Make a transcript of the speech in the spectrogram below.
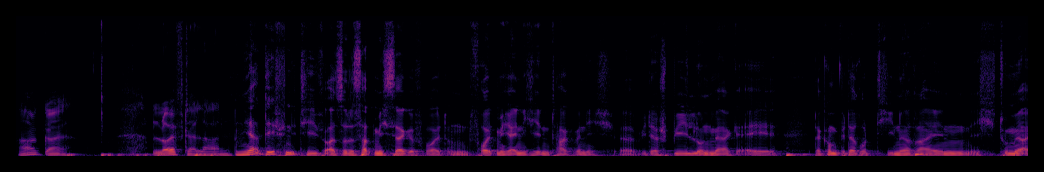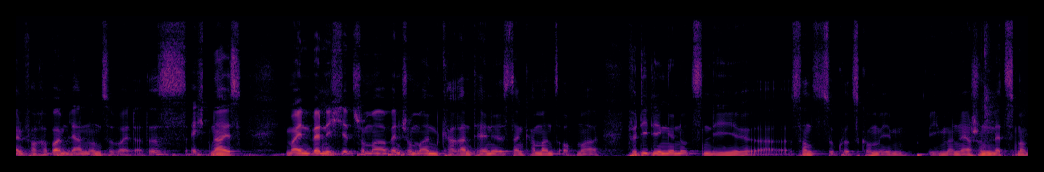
Ah, geil. Läuft der Laden. Ja, definitiv. Also das hat mich sehr gefreut und freut mich eigentlich jeden Tag, wenn ich äh, wieder spiele und merke, ey, da kommt wieder Routine rein. Ich tue mir einfacher beim Lernen und so weiter. Das ist echt nice. Ich meine, wenn ich jetzt schon mal, wenn schon mal in Quarantäne ist, dann kann man es auch mal für die Dinge nutzen, die äh, sonst zu kurz kommen, eben, wie man ja schon letztes Mal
